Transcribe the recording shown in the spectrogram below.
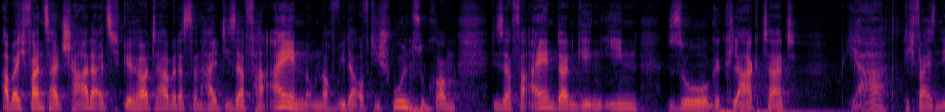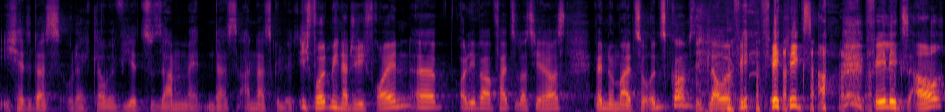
aber ich fand es halt schade, als ich gehört habe, dass dann halt dieser Verein, um noch wieder auf die Schwulen zu kommen, dieser Verein dann gegen ihn so geklagt hat. Ja, ich weiß nicht, ich hätte das, oder ich glaube, wir zusammen hätten das anders gelöst. Ich wollte mich natürlich freuen, äh, Oliver, falls du das hier hörst, wenn du mal zu uns kommst. Ich glaube, Fe- Felix auch. Felix auch.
